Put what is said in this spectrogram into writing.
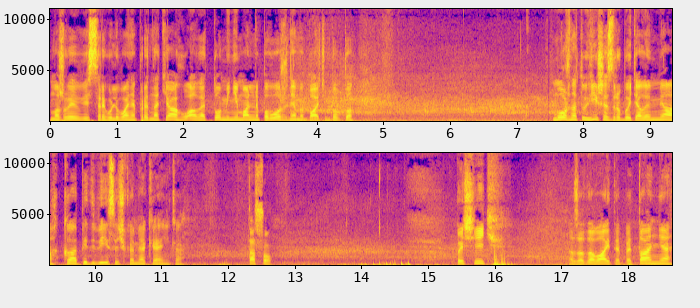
можливість регулювання преднатягу, але то мінімальне положення ми бачимо. Тобто можна тугіше зробити, але м'яка підвісочка, м'якенька. Та що? Пишіть, задавайте питання.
